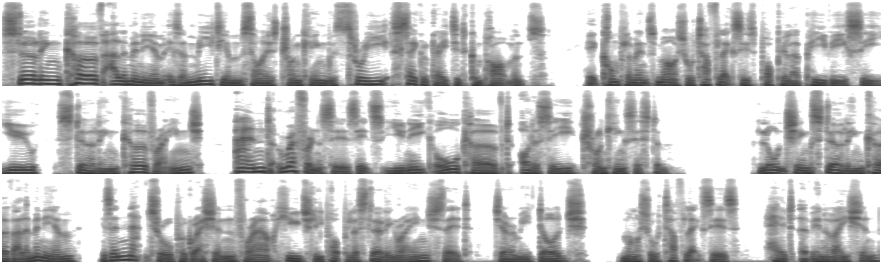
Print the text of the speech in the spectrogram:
Sterling Curve Aluminium is a medium sized trunking with three segregated compartments. It complements Marshall Tuflex's popular PVCU Sterling Curve range and references its unique all curved Odyssey trunking system. Launching Sterling Curve Aluminium is a natural progression for our hugely popular Sterling range, said Jeremy Dodge, Marshall Tuflex's head of innovation.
